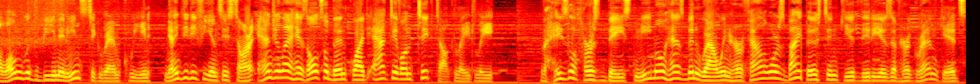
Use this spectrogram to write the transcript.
Along with being an Instagram queen, 90 Day Fiancé star Angela has also been quite active on TikTok lately. The Hazlehurst-based Meemaw has been wowing her followers by posting cute videos of her grandkids,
